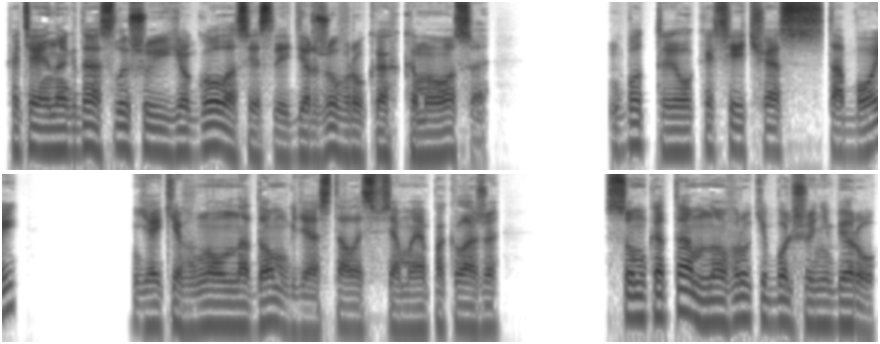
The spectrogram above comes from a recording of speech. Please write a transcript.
хотя иногда слышу ее голос, если держу в руках Камооса». «Бутылка сейчас с тобой?» Я кивнул на дом, где осталась вся моя поклажа. Сумка там, но в руки больше не беру.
